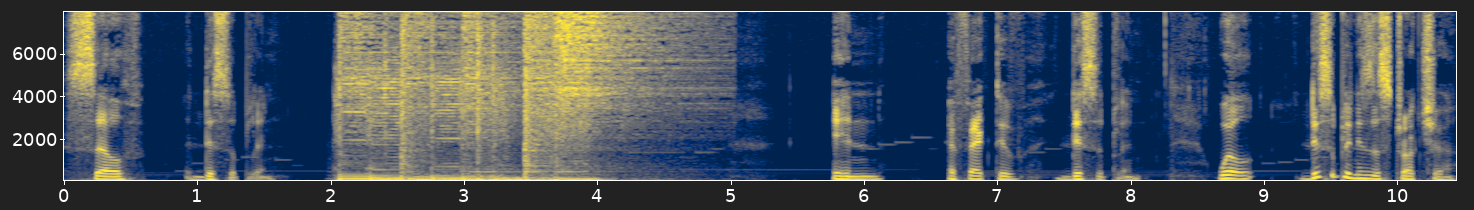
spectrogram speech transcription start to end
self discipline. In effective discipline? Well, discipline is a structure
